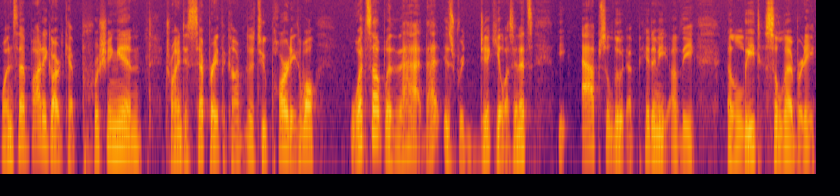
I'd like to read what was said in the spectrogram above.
once that bodyguard kept pushing in, trying to separate the, the two parties, well, What's up with that? That is ridiculous. And it's the absolute epitome of the elite celebrity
